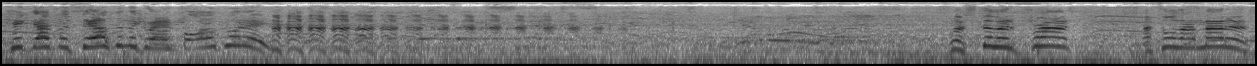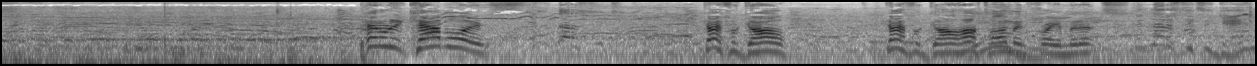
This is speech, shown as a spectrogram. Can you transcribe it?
he couldn't kick for South in the grand final, could he? We're still in front. That's all that matters. Penalty Cowboys. Go for goal. Go for goal. Half time in three minutes. Isn't that a six again?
